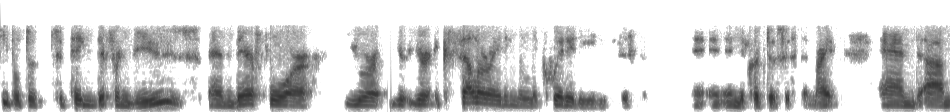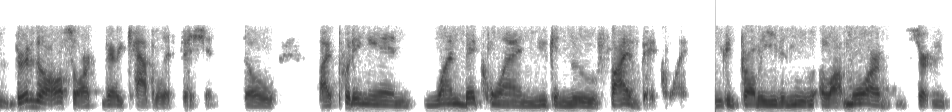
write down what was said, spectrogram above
people to, to take different views and therefore you're, you're, you're accelerating the liquidity in the system, in, in the crypto system, right? And um, derivatives also are very capital efficient. So by putting in one Bitcoin, you can move five Bitcoin. You could probably even move a lot more. Certain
